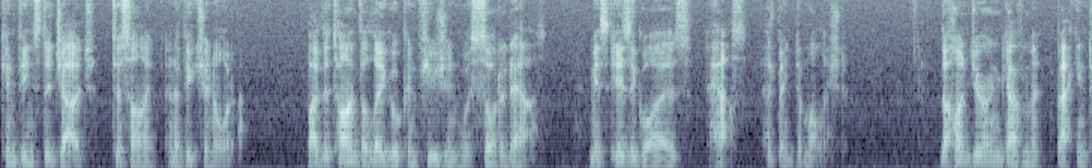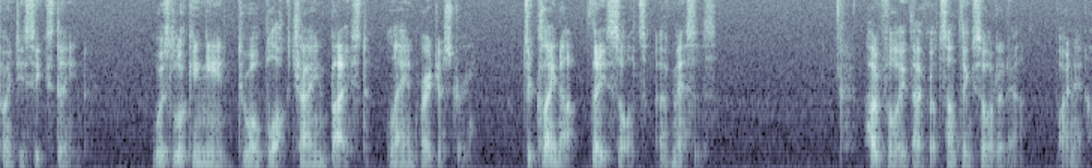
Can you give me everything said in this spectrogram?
convinced a judge to sign an eviction order. By the time the legal confusion was sorted out, Miss Izaguirre's house had been demolished. The Honduran government back in 2016 was looking into a blockchain-based land registry to clean up these sorts of messes. Hopefully they've got something sorted out by now.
